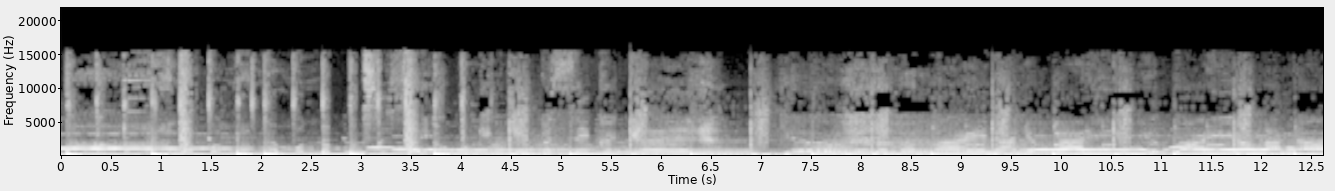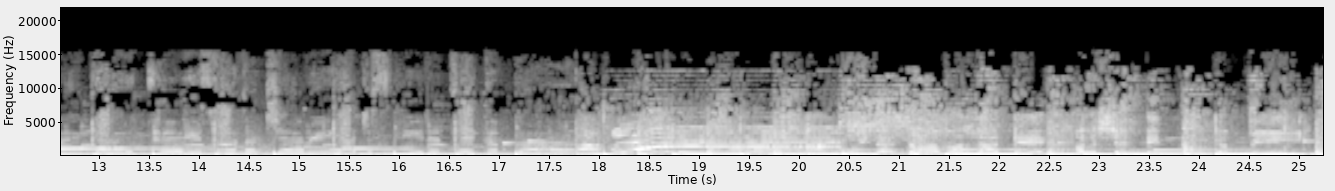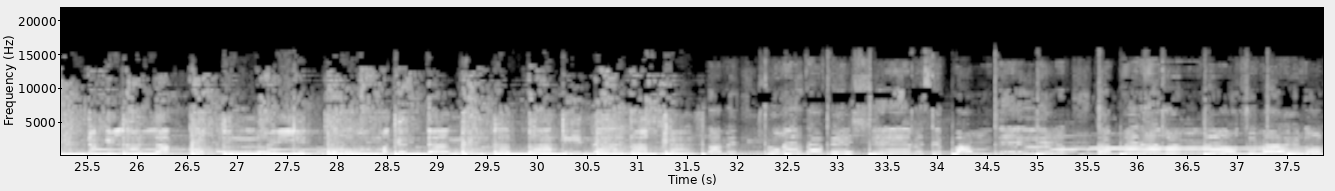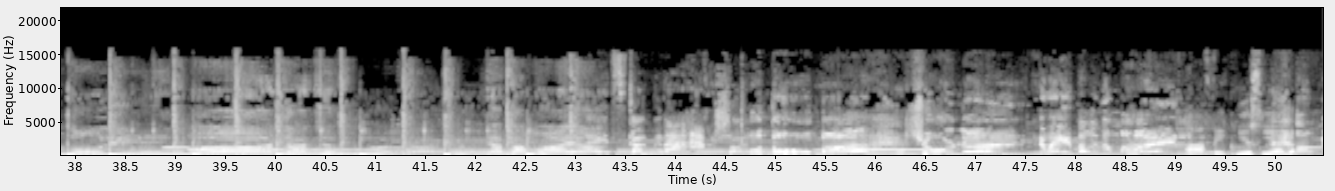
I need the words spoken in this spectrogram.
camera, action! Totoo ba? Sure na? Nuweba ka ng mahal? Ah, fake news yan. Mo!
